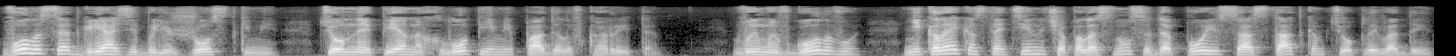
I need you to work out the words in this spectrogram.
Волосы от грязи были жесткими, темная пена хлопьями падала в корыто. Вымыв голову, Николай Константинович ополоснулся до пояса остатком теплой воды.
